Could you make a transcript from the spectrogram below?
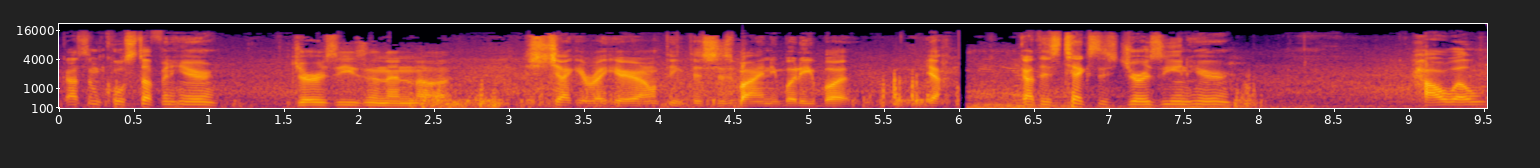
Got some cool stuff in here. Jerseys and then uh, this jacket right here. I don't think this is by anybody, but yeah. Got this Texas jersey in here. Howell.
